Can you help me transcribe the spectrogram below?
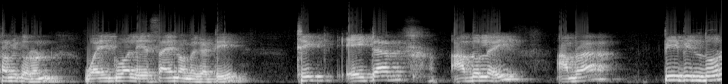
সমীকরণ Y equal A sine omega T ঠিক এইটার আদলেই আমরা পি বিন্দুর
